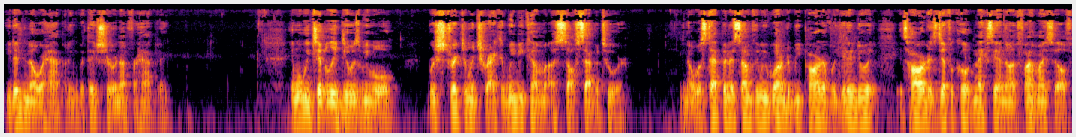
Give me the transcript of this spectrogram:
You didn't know were happening, but they sure enough are happening. And what we typically do is we will restrict and retract and we become a self saboteur. You know, we'll step into something we wanted to be part of, we get into it, it's hard, it's difficult. Next thing I know, I find myself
